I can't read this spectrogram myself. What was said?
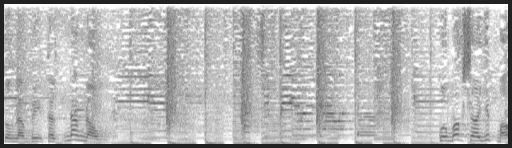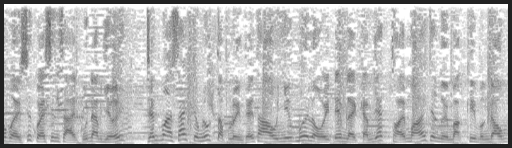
tuần làm việc thật năng động. Quần boxer giúp bảo vệ sức khỏe sinh sản của nam giới. Tránh ma sát trong lúc tập luyện thể thao như bơi lội đem lại cảm giác thoải mái cho người mặc khi vận động.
